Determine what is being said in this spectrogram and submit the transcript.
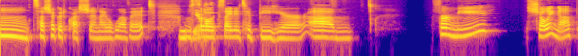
Mm, such a good question. I love it. Thank I'm you. so excited to be here. Um, for me, showing up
